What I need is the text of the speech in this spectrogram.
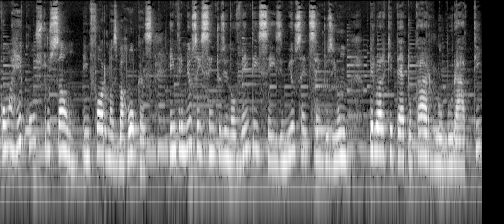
com a reconstrução em formas barrocas entre 1696 e 1701 pelo arquiteto Carlo Buratti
